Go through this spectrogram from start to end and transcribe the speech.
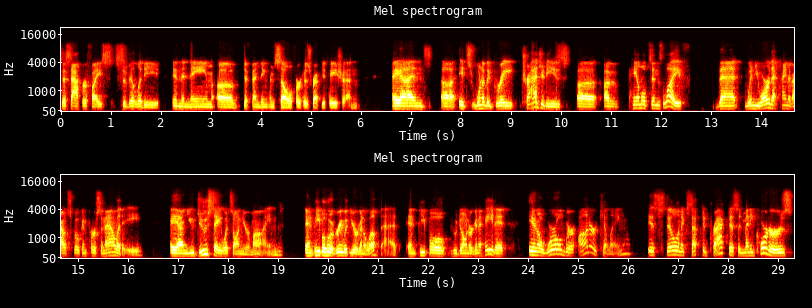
to sacrifice civility in the name of defending himself or his reputation. And uh, it's one of the great tragedies uh, of Hamilton's life that when you are that kind of outspoken personality and you do say what's on your mind, and people who agree with you are going to love that, and people who don't are going to hate it, in a world where honor killing is still an accepted practice in many quarters,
